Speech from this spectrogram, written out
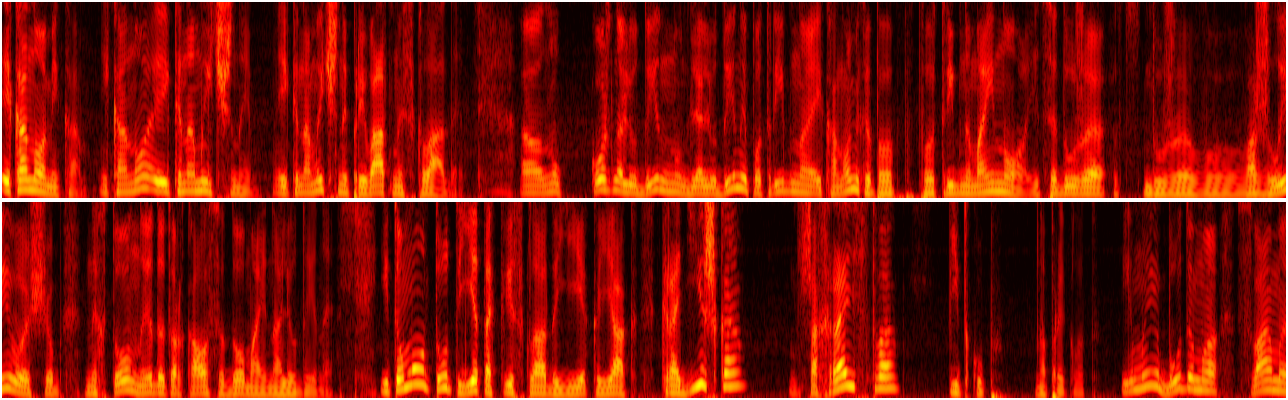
економіка, еконо, економічні, економічні приватні склади. Ну, кожна людина, ну, для людини потрібна економіка, потрібне майно. І це дуже, дуже важливо, щоб ніхто не доторкався до майна людини. І тому тут є такі склади, як, як крадіжка, шахрайство, підкуп, наприклад. І ми будемо з вами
